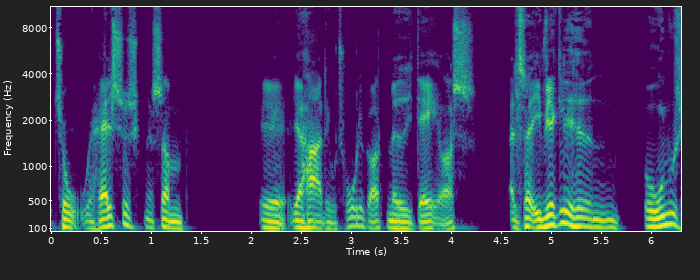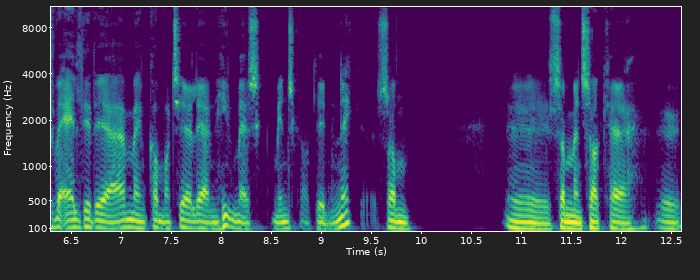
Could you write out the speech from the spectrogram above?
to halvsøskende, som øh, jeg har det utrolig godt med i dag også. Altså i virkeligheden, bonus ved alt det der er, at man kommer til at lære en hel masse mennesker at kende, ikke? Som, øh, som man så kan øh,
